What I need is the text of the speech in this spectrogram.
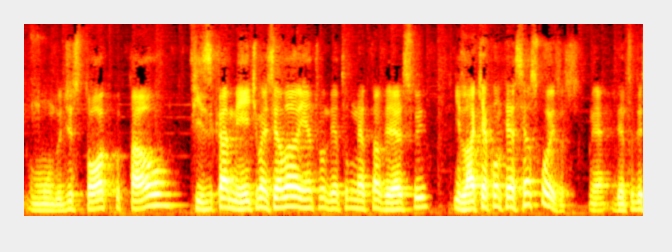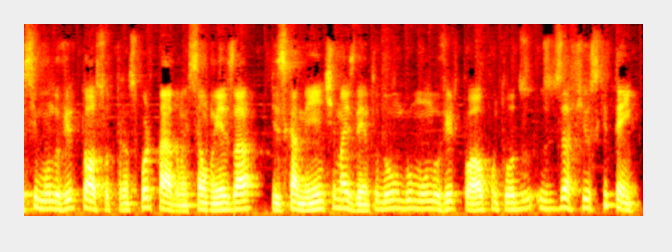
no, mundo distópico, tal, fisicamente, mas elas entram dentro do metaverso e, e lá que acontecem as coisas, né? Dentro desse mundo virtual, sou transportado, mas são eles lá fisicamente, mas dentro do, do mundo virtual com todos os desafios que tem.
